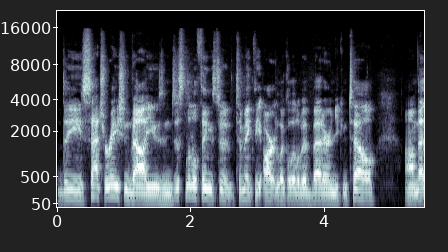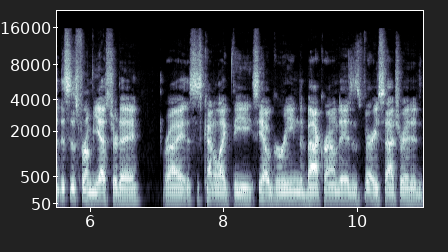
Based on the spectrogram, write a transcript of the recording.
the saturation values and just little things to, to make the art look a little bit better. And you can tell um, that this is from yesterday, right? This is kind of like the, see how green the background is? It's very saturated,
